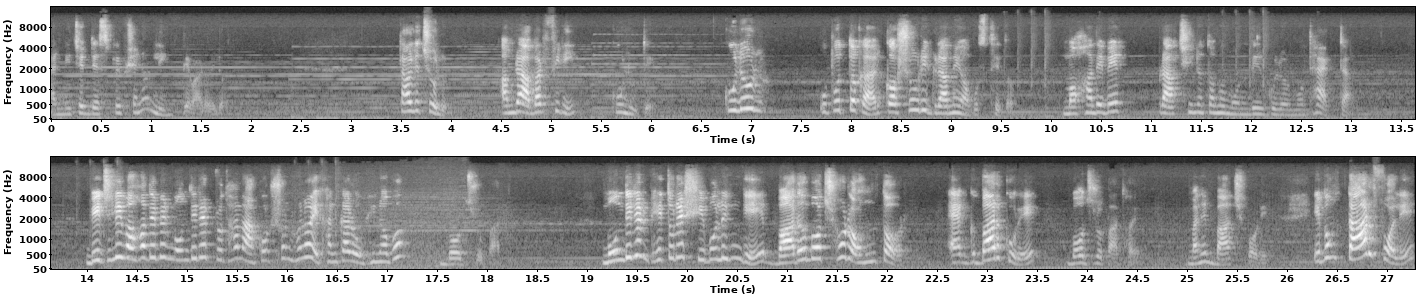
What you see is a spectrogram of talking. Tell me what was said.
আর নিচের ডেসক্রিপশনেও লিংক দেওয়া রইল। তাহলে চলুন, আমরা আবার ফিরি কুলুতে। কুলুর উপত্যকার কসৌরি গ্রামে অবস্থিত। মহাদেবের প্রাচীনতম মন্দিরগুলোর মধ্যে একটা। বিজলি মহাদেবের মন্দিরের প্রধান আকর্ষণ হলো এখানকার অভিনব বজ্রপাত। মন্দিরের ভেতরে শিবলিঙ্গে বারো বছর অন্তর একবার করে বজ্রপাত হয় মানে বাজ পড়ে। এবং তার ফলে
